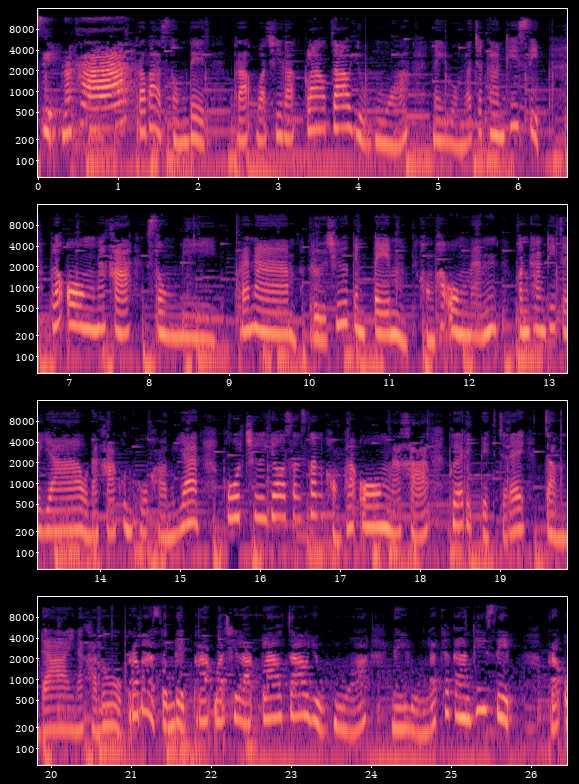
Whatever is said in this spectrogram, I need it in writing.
10 นะคะ พระบาทสมเด็จพระวชิรเกล้าเจ้าอยู่หัว ในหลวงรัชกาลที่ 10 พระองค์นะคะ ทรงมีพระนามหรือชื่อเต็มๆของพระองค์นั้นค่อนข้างที่จะยาวนะคะ คุณครูขออนุญาต พูดชื่อย่อสั้นๆ ของพระองค์นะคะ เพื่อเด็กๆจะได้จำได้นะคะลูก พระบาทสมเด็จพระวชิรเกล้าเจ้าอยู่หัว ในหลวงรัชกาลที่ 10 พระอ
